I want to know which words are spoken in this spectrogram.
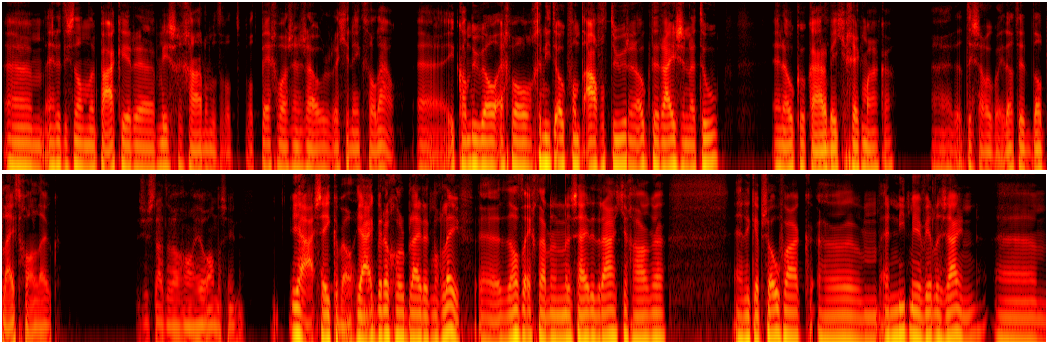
ehm, en het is dan een paar keer misgegaan omdat er wat, wat pech was en zo, dat je denkt van nou, ik kan nu wel echt wel genieten ook van het avontuur en ook de reizen naartoe. En ook elkaar een beetje gek maken. Dat, is ook, dat, dat blijft gewoon leuk. Dus je staat er wel gewoon heel anders in. Ja, zeker wel. Ja, ik ben ook gewoon blij dat ik nog leef. Eh dat had echt aan een zijden draadje gehangen. En ik heb zo vaak ehm er niet meer willen zijn. Ehm,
